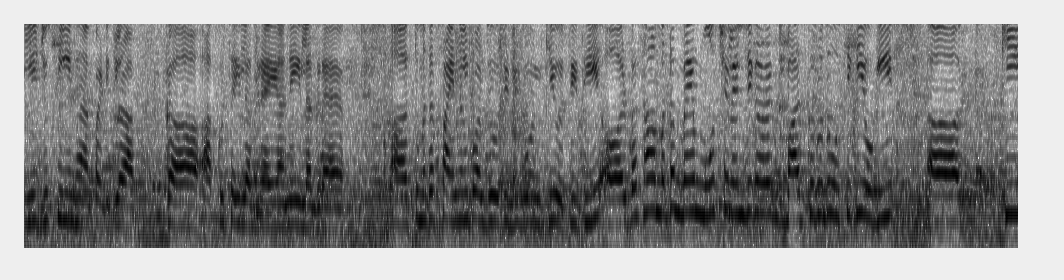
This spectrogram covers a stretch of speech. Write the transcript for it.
ये जो सीन है पर्टिकुलर आपका आपको सही लग रहा है या नहीं लग रहा है। अ, तो मतलब फाइनल कॉल जो होती थी वो उनकी होती थी। और बस हाँ मतलब मैं मोस्ट चैलेंजिंग अगर बात करूँ तो उसी की होगी कि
